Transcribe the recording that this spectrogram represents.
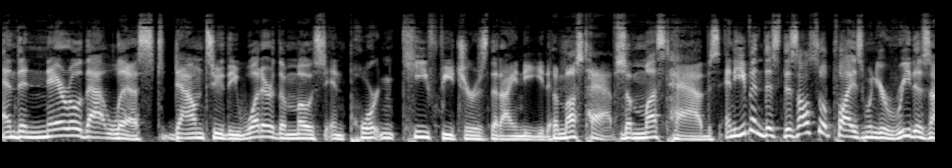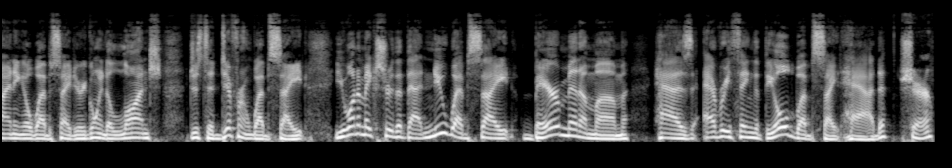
and then narrow that list down to the what are the most important key features that I need the must haves. the must-haves. And even this this also applies when you're redesigning a website or you're going to launch just a different website. You want to make sure that that new website bare minimum has everything that the old website had sure.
